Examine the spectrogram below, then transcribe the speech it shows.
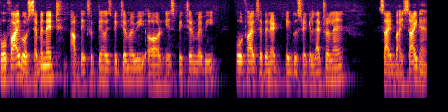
four five और सेवन एट आप देख सकते हो इस पिक्चर में भी और इस पिक्चर में भी फोर फाइव सेवन एट एक दूसरे के लेटरल हैं साइड बाय साइड हैं।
